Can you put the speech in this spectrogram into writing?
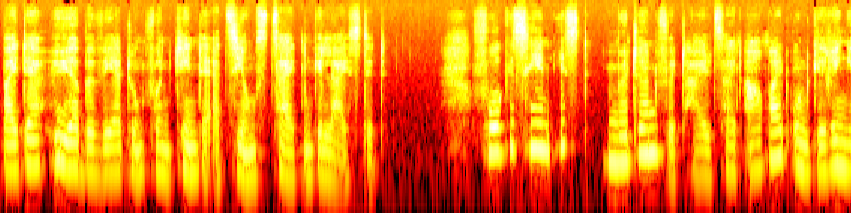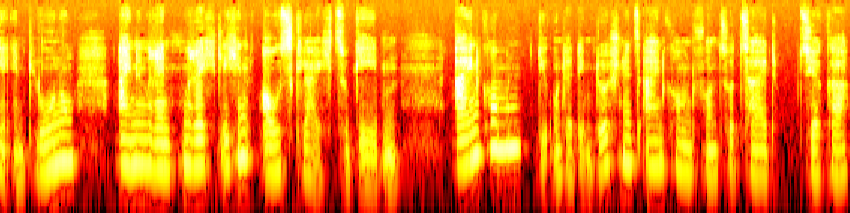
bei der Höherbewertung von Kindererziehungszeiten geleistet. Vorgesehen ist, Müttern für Teilzeitarbeit und geringe Entlohnung einen rentenrechtlichen Ausgleich zu geben, Einkommen, die unter dem Durchschnittseinkommen von zurzeit ca.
